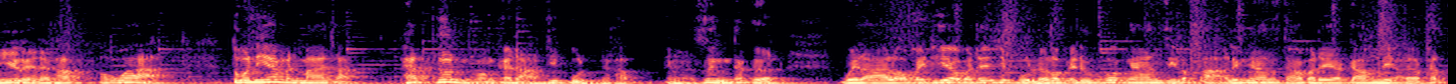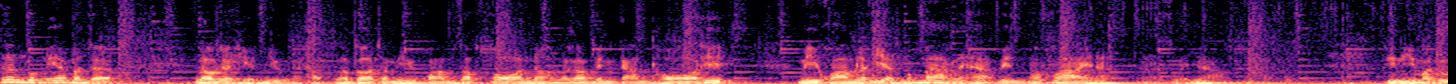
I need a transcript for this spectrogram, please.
นี้เลยนะครับ เพราะว่าตัวนี้มันมาจากแพทเทิร์นของกระดาษญี่ปุ่นนะครับซึ่งถ้าเกิดเวลาเราไปเที่ยวประเทศญี่ปุ่น แล้วเราไปดูพวกงานศิลปะหรืองานสถาปัตยกรรมเนี่ยแพทเทิร์นพวกนี้มันจะ เราจะเห็นอยู่นะครับ แล้วก็จะมีความซับซ้อนเนาะแล้วก็เป็นการทอที่มีความละเอียดมากๆเลยฮะเป็นผ้าฝ้ายนะสวยงามนะครับทีนี้มาดู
